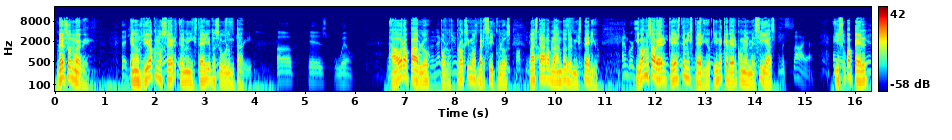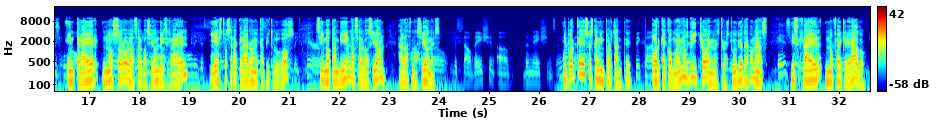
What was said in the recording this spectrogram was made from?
Verso 9. Que nos dio a conocer el ministerio de su voluntad. Ahora Pablo, por los próximos versículos, va a estar hablando del misterio. Y vamos a ver que este misterio tiene que ver con el Mesías y su papel en traer no solo la salvación de Israel, y esto será claro en el capítulo 2, sino también la salvación a las naciones. ¿Y por qué eso es tan importante? Porque como hemos dicho en nuestro estudio de Jonás, Israel no fue creado.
